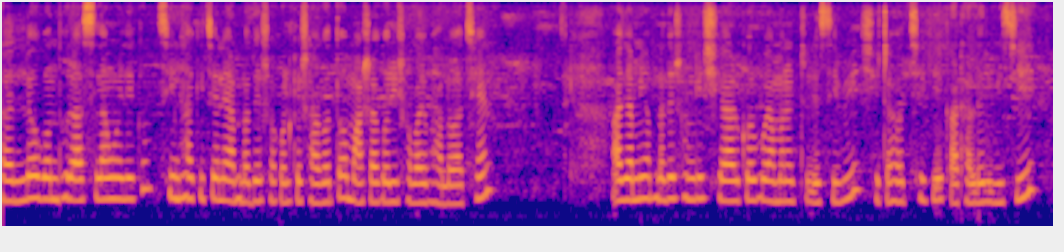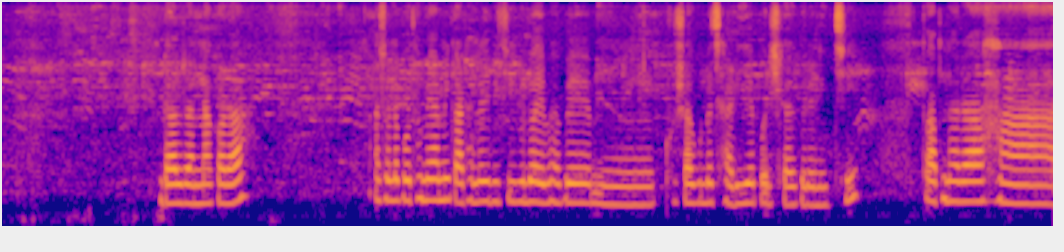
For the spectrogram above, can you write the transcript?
হ্যালো বন্ধুরা আসসালামু আলাইকুম। সিনহা কিচেনে আপনাদের সকলকে স্বাগতম। আশা করি সবাই ভালো আছেন। আজ আমি আপনাদের সঙ্গে শেয়ার করব এমন একটি রেসিপি সেটা হচ্ছে গিয়ে কাঁঠালের বিচি। ডাল রান্না করা। আসলে প্রথমে আমি কাঁঠালের বিচিগুলো এভাবে খোসাগুলো ছাড়িয়ে পরিষ্কার করে নিচ্ছি। তো আপনারা হ্যাঁ,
